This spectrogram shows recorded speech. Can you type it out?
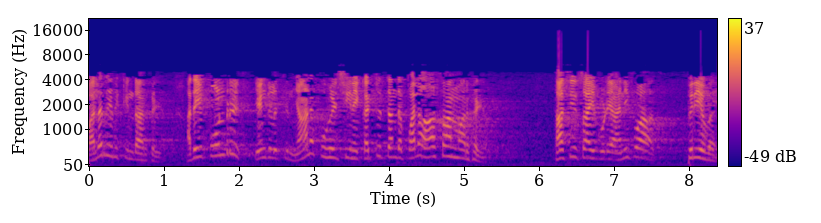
பலர் இருக்கின்றார்கள். அதை போன்று எங்களுக்கு ஞான புகழ்ச்சியினை கற்றுத்தந்த பல ஆசான்மார்கள் தாசிர் சாஹிபுடைய அனிஃபா பெரியவர்.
